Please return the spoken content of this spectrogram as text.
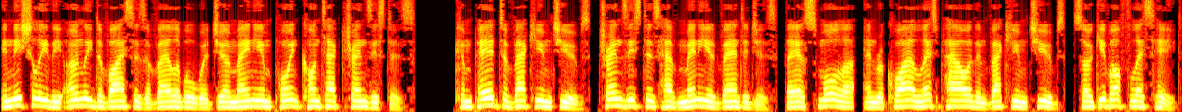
Initially the only devices available were germanium point contact transistors. Compared to vacuum tubes, transistors have many advantages, they are smaller, and require less power than vacuum tubes, so give off less heat.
